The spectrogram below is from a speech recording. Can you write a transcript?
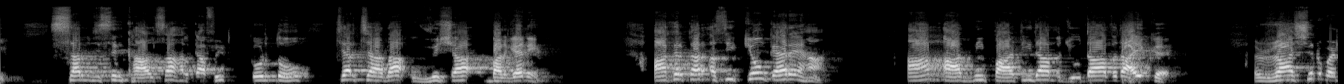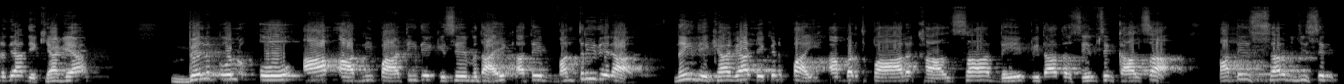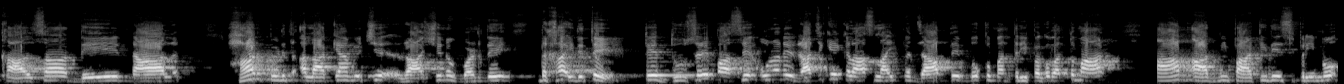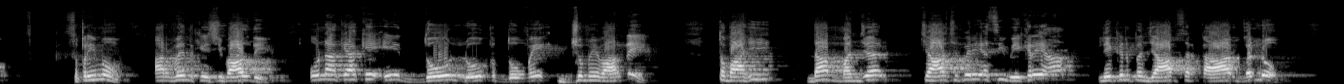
ਸਰਬਜੀਤ ਸਿੰਘ ਖਾਲਸਾ ਹਲਕਾ ਫਰੀਦਕੋਟ ਤੋਂ ਚਰਚਾ ਦਾ ਵਿਸ਼ਾ ਬਣ ਗਏ ਨੇ। ਆਖਰਕਾਰ ਅਸੀਂ ਕਿਉਂ ਕਹਿ ਰਹੇ ਹਾਂ, ਆਮ ਆਦਮੀ ਪਾਰਟੀ ਦਾ ਮੌਜੂਦਾ ਵਿਧਾਇਕ ਰਾਸ਼ਨ ਵੰਡਦਿਆਂ ਦੇਖਿਆ ਗਿਆ। ਬਿਲਕੁਲ ਉਹ ਆਮ ਆਦਮੀ ਪਾਰਟੀ ਦੇ ਕਿਸੇ ਵਿਧਾਇਕ ਅਤੇ ਮੰਤਰੀ ਦੇ ਨਾਲ ਨਹੀਂ ਦੇਖਿਆ ਗਿਆ, ਲੇਕਿਨ ਭਾਈ ਅੰਮ੍ਰਿਤਪਾਲ ਖਾਲਸਾ ਦੇ ਪਿਤਾ ਤਰਸੇਮ ਸਿੰਘ ਖਾਲਸਾ ਅਤੇ ਸਰਬਜੀਤ ਸਿੰਘ ਖਾਲਸਾ ਦੇ ਨਾਲ ਹਰ ਪੀੜਤ ਇਲਾਕਿਆਂ ਵਿੱਚ ਰਾਸ਼ਨ ਵੰਡਦੇ ਦਿਖਾਈ ਦਿੱਤੇ ਤੇ ਦੂਸਰੇ ਪਾਸੇ ਉਹਨਾਂ ਨੇ ਰੱਜ ਕੇ ਕਲਾਸ ਲਾਈ ਪੰਜਾਬ ਦੇ ਮੁੱਖ ਮੰਤਰੀ ਭਗਵੰਤ ਮਾਨ, ਆਮ ਆਦਮੀ ਪਾਰਟੀ ਦੇ ਸੁਪਰੀਮੋ ਸੁਪਰੀਮੋ ਅਰਵਿੰਦ ਕੇਜਰੀਵਾਲ ਦੀ। ਉਹਨਾਂ ਕਿਹਾ ਕਿ ਇਹ ਦੋ ਲੋਕ ਦੋਵੇਂ ਜ਼ਿੰਮੇਵਾਰ ਨੇ। ਤਬਾਹੀ ਦਾ ਮੰਜ਼ਰ ਚਾਰ ਚੁਫੇਰੇ ਅਸੀਂ ਵੇਖ ਰਹੇ ਹਾਂ, ਲੇਕਿਨ ਪੰਜਾਬ ਸਰਕਾਰ ਵੱਲੋਂ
